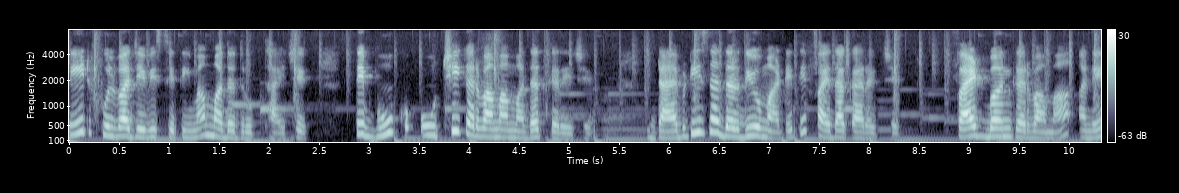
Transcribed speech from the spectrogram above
પેટ ફૂલવા જેવી સ્થિતિમાં મદદરૂપ થાય છે. તે ભૂખ ઓછી કરવામાં મદદ કરે છે. ડાયાબિટીસના દર્દીઓ માટે તે ફાયદાકારક છે. ફેટ બર્ન કરવામાં અને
